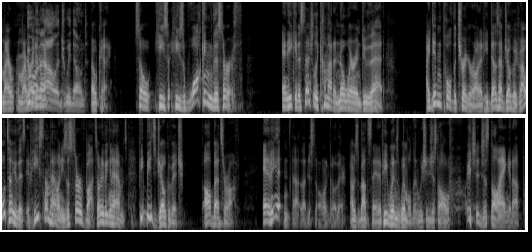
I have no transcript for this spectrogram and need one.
Am I, am I to right our knowledge, we don't. Okay. So he's he's walking this earth, and he can essentially come out of nowhere and do that. I didn't pull the trigger on it. He does have Djokovic, but I will tell you this: if he somehow and he's a serve bot, so anything can happen. If he beats Djokovic, all bets are off. And if he, I just don't want to go there. I was about to say it. If he wins Wimbledon, we should just all we should just all hang it up.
